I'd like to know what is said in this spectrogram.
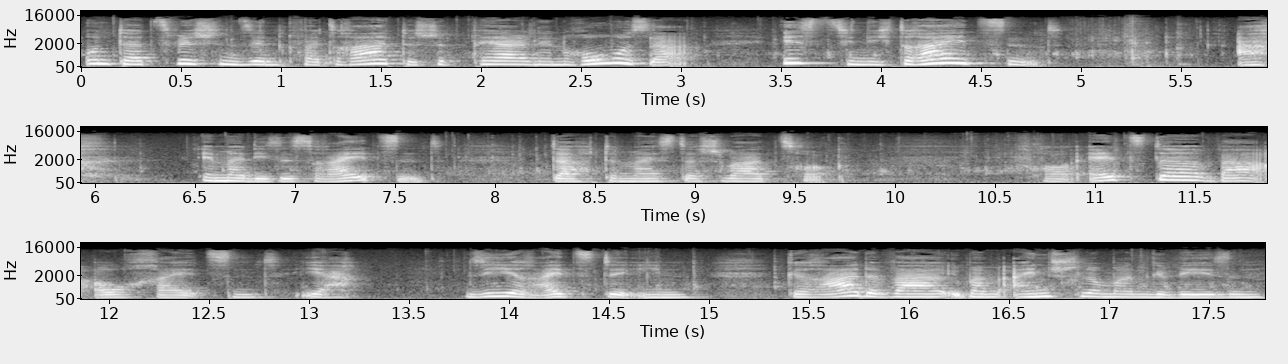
Und dazwischen sind quadratische Perlen in rosa. Ist sie nicht reizend? Ach, immer dieses reizend, dachte Meister Schwarzrock. Frau Elster war auch reizend, ja, Sie reizte ihn. Gerade war er überm Einschlummern gewesen.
